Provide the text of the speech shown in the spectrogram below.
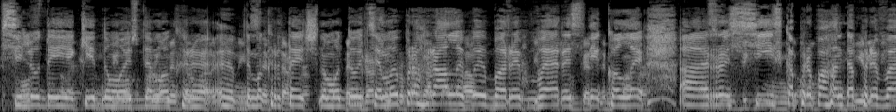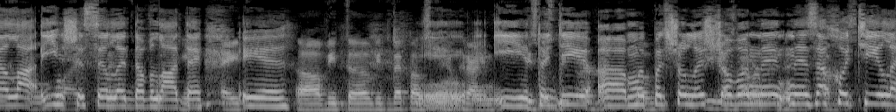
всі люди, які думають демокра- демократичному. Russian Ми програли вибори в вересні, коли е, російська пропаганда привела інші сили до влади. 48, І uh, uh. І was тоді е, ми почули, що вони не захотіли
